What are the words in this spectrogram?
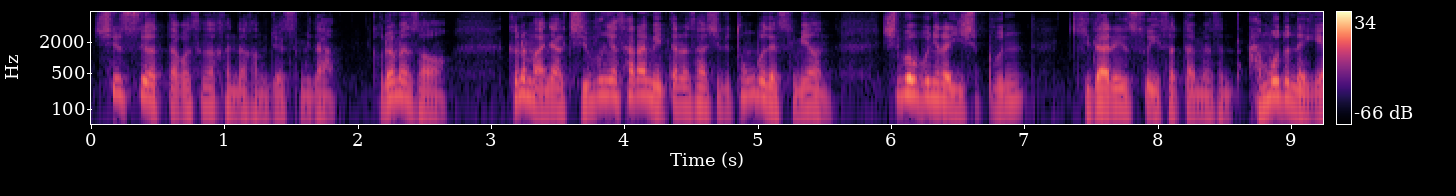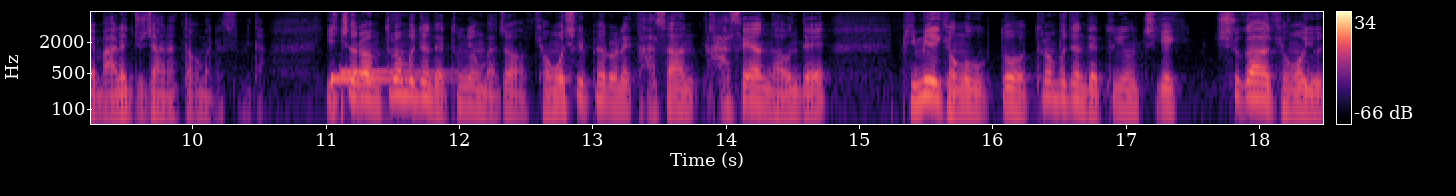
실수였다고 생각한다 강조했습니다. 그러면서 그는 만약 지붕에 사람이 있다는 사실이 통보됐으면 15분이나 20분 기다릴 수 있었다면서 아무도 내게 말해주지 않았다고 말했습니다. 이처럼 트럼프 전 대통령마저 경호 실패론에 가세한, 가세한 가운데 비밀 경호국도 트럼프 전 대통령 측의 추가 경호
